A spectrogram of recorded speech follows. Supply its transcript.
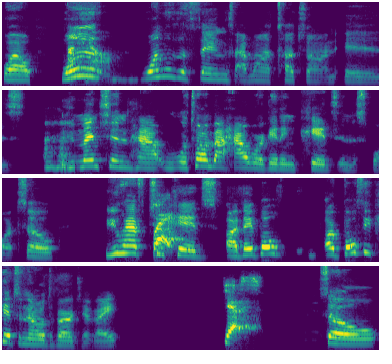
Well, one one of the things I want to touch on is uh-huh. you mentioned how we're talking about how we're getting kids in the sport. So you have two right. kids. Are they both are both your kids neurodivergent, right? Yes. So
